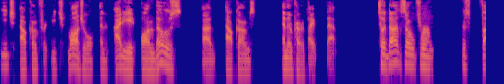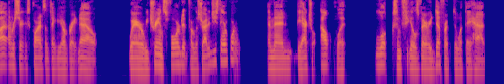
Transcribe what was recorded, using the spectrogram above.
each outcome for each module and ideate on those uh, outcomes and then prototype that. So it does. So for there's five or six clients I'm thinking of right now where we transformed it from the strategy standpoint and then the actual output looks and feels very different than what they had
